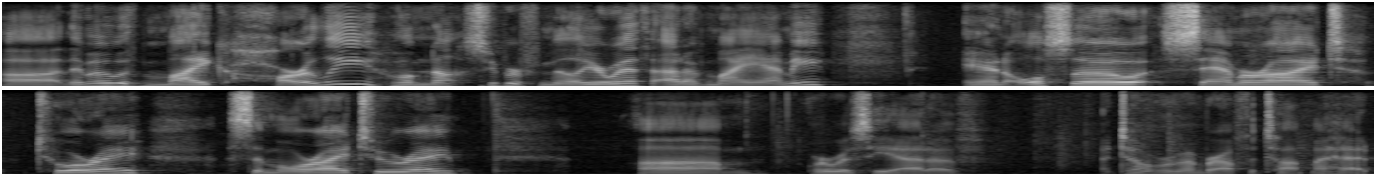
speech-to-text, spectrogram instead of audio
Uh, they met with Mike Harley, who I'm not super familiar with, out of Miami. And also Samori Toure. Samori Toure. Um, where was he out of? I don't remember off the top of my head.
